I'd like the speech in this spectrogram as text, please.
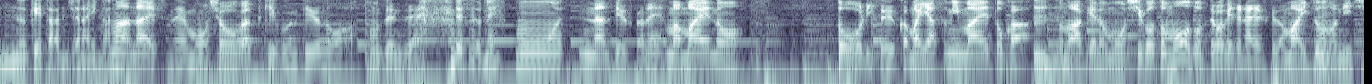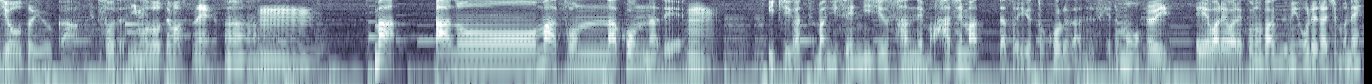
抜けたんじゃないかな、まあないですね。もう正月気分っていうのはもう全然。ですよね もうなんていうんですかね、まあ、前の通りというか、まあ、休み前とか、うん。その明けのもう仕事モードってわけじゃないですけど、まあ、いつもの日常というか、そうですね。に戻ってますね。うん。うん、まああのーまあそんなこんなでうん、1月、まあ、2023年も始まったというところなんですけども、はい、えー我々この番組「俺ラジ」もね、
